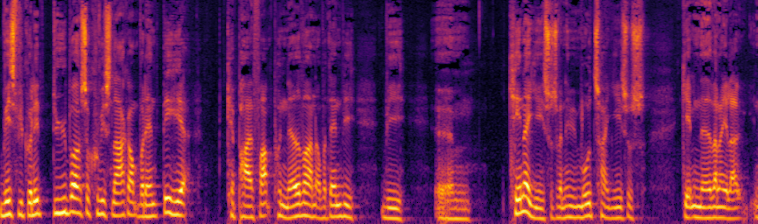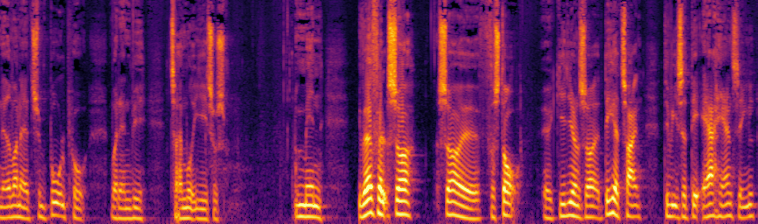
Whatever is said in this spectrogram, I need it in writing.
Hvis vi går lidt dybere, så kunne vi snakke om, hvordan det her kan pege frem på nadvaren, og hvordan vi, vi øhm, kender Jesus, hvordan vi modtager Jesus gennem nadvaren, eller nadvaren er et symbol på, hvordan vi tager imod Jesus. Men i hvert fald så, så øh, forstår øh, Gideon så, at det her tegn, det viser, at det er Herrens engel.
